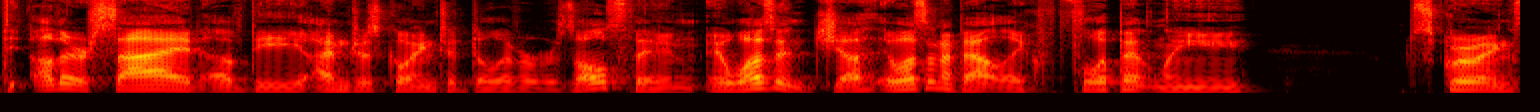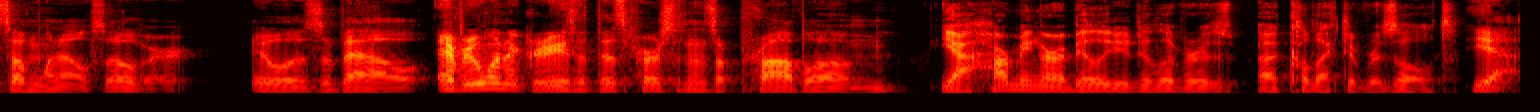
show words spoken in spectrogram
the other side of the I'm just going to deliver results thing, it wasn't just it wasn't about like flippantly screwing someone else over. It was about everyone agrees that this person is a problem. Yeah, harming our ability to deliver a collective result. Yeah.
